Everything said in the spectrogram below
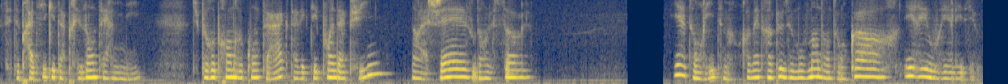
Cette pratique est à présent terminée. Tu peux reprendre contact avec tes points d'appui dans la chaise ou dans le sol. Et à ton rythme, remettre un peu de mouvement dans ton corps et réouvrir les yeux.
